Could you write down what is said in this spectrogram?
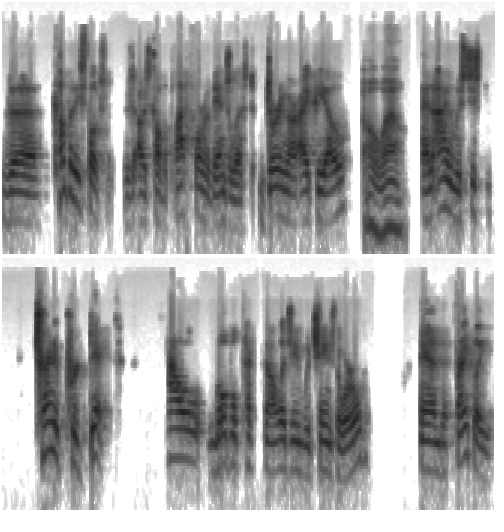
the company spokesman. I was called the platform evangelist during our IPO. Oh, wow. And I was just trying to predict how mobile technology would change the world. And frankly,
